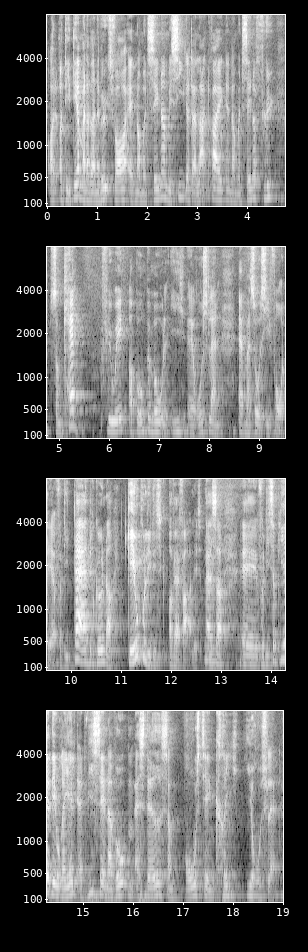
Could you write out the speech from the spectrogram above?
og, og det er der, man har været nervøs for, at når man sender missiler, der er langtrækkende, når man sender fly, som kan flyve ind og bombe mål i øh, Rusland, at man så at sige får der. Fordi der er det begynder geopolitisk at være farligt. Mm. Altså, øh, fordi så bliver det jo reelt, at vi sender våben afsted, som bruges til en krig i Rusland. Og,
